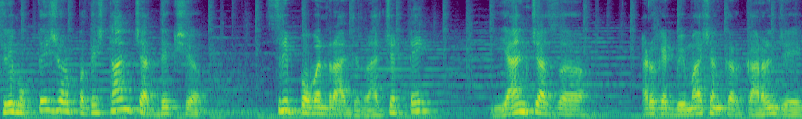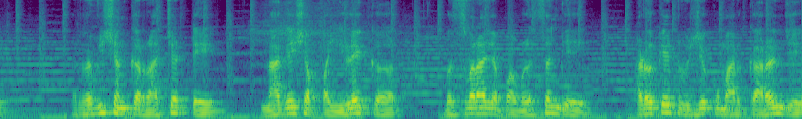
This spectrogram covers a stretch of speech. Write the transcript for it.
श्री मुक्तेश्वर प्रतिष्ठानचे अध्यक्ष श्री पवनराज राचट्टे यांच्यासह ॲडव्होकेट भीमाशंकर कारंजे रविशंकर राचट्टे नागेशप्पा इळेकर बसवराजप्पा वळसंगे ॲडव्होकेट विजयकुमार कारंजे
